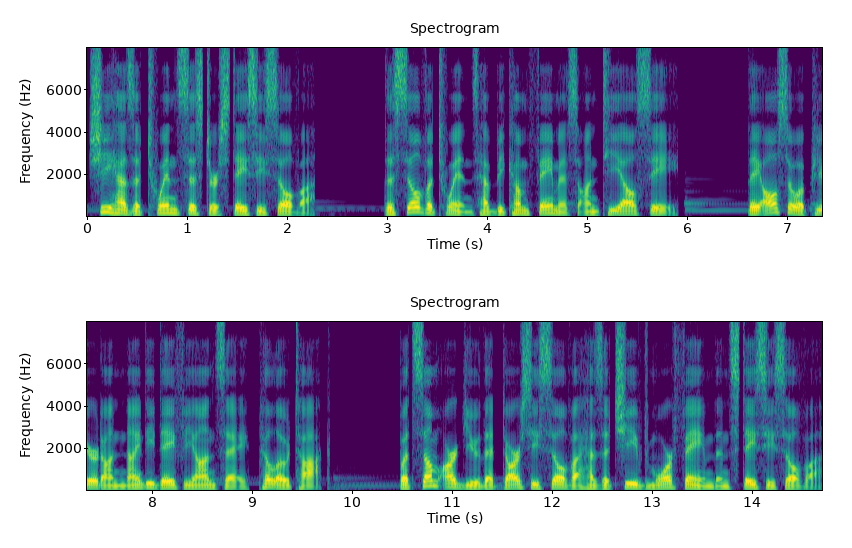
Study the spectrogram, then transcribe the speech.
She has a twin sister Stacey Silva. The Silva twins have become famous on TLC. They also appeared on 90 Day Fiancé, Pillow Talk. But some argue that Darcey Silva has achieved more fame than Stacey Silva.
